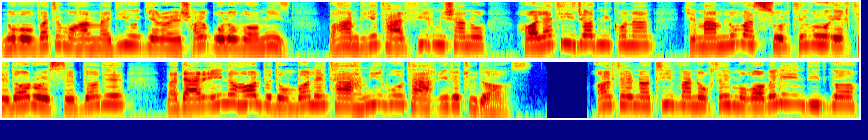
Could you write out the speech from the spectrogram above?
نبوت محمدی و گرایش های قلوامیز با همدیگه تلفیق میشن و حالتی ایجاد می‌کنن که مملو از سلطه و اقتدار و استبداده و در عین حال به دنبال تحمیق و تحقیر توده هاست. آلترناتیو و نقطه مقابل این دیدگاه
